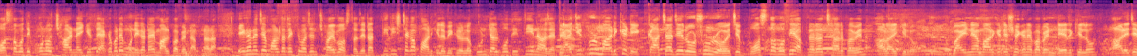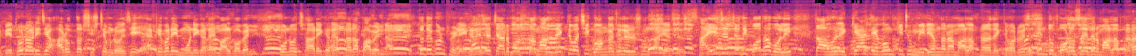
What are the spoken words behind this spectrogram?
বস্তাপতি কোনো ছাড় নেই কিন্তু একেবারে মনে কাটায় মাল পাবেন আপনারা। এখানে যে মালটা দেখতে পাচ্ছেন ছয় বস্তা যেটা তিরিশ টাকা পার কিলো বিক্রি হলো কুইন্টাল প্রতি তিন হাজার নাজিরপুর মার্কেটে কাঁচা যে রসুন রয়েছে বস্তাপতি আপনারা ছাড় পাবেন আড়াই কিলো বাইনা মার্কেটে সেখানে পাবেন দেড় কিলো আর এই যে বেথরডারি যে আড়তদার সিস্টেম রয়েছে একেবারেই মনে কাটায় মাল পাবেন কোনো ছাড় এখানে আপনারা পাবেন না। তো দেখুন ফ্রেন্ড এখানে যে চার বস্তা মাল দেখতে পাচ্ছি গঙ্গাজলের রসুন দাঁড়িয়ে আছে। সাইজের যদি কথা বলি, তাহলে ক্যাট এবং কিছু মিডিয়াম দানা মাল আপনারা দেখতে পারবেন, কিন্তু বড় সাইজের মাল আপনারা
